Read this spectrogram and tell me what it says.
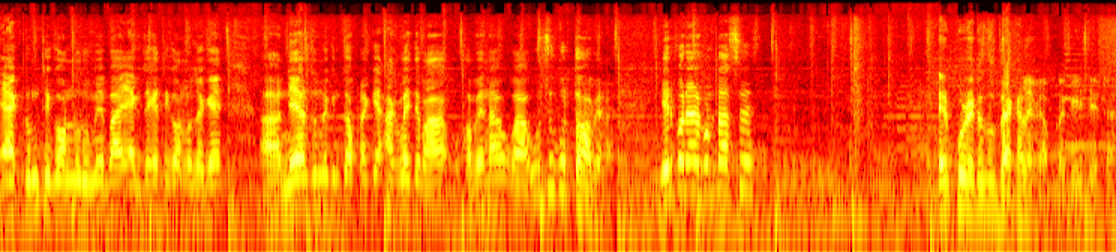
এক রুম থেকে অন্য রুমে বা এক জায়গা থেকে অন্য জায়গায় নেওয়ার জন্য কিন্তু আপনাকে আগলাইতে বা- হবে না বা উঁচু করতে হবে না। এরপরে আর কোনটা আছে? এরপর এটা তো দেখালাম আপনাকে এই যে এটা।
